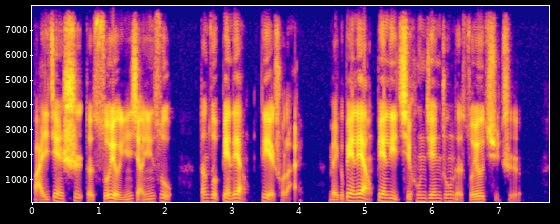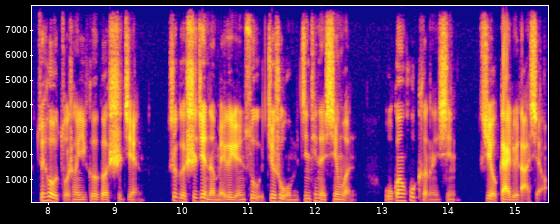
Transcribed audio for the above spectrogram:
把一件事的所有影响因素当做变量列出来，每个变量便利其空间中的所有取值，最后组成一个个事件。这个事件的每个元素就是我们今天的新闻，无关乎可能性，只有概率大小，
